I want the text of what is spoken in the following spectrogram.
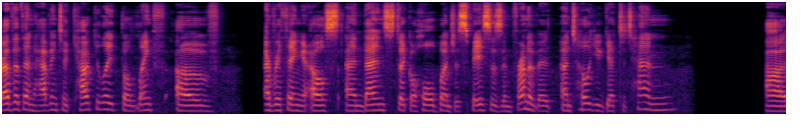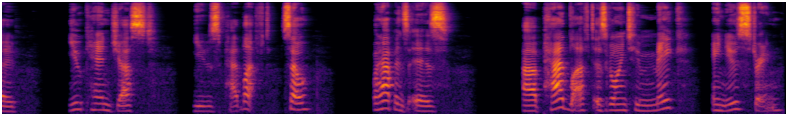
rather than having to calculate the length of everything else and then stick a whole bunch of spaces in front of it until you get to 10, uh, you can just use pad left. So what happens is uh, pad left is going to make a new string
